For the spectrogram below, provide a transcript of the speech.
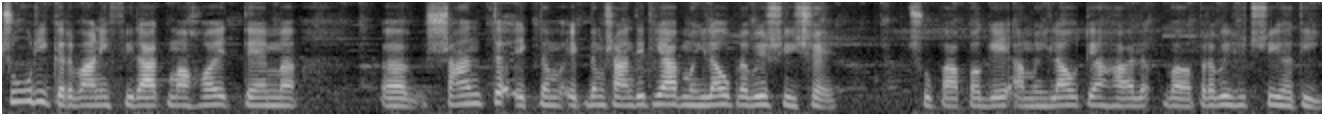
ચોરી કરવાની ફિરાકમાં હોય તેમ શાંત એકદમ એકદમ શાંતિથી આ મહિલાઓ પ્રવેશી છે. છુપા પગે આ મહિલાઓ ત્યાં હાલ પ્રવેશી હતી.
